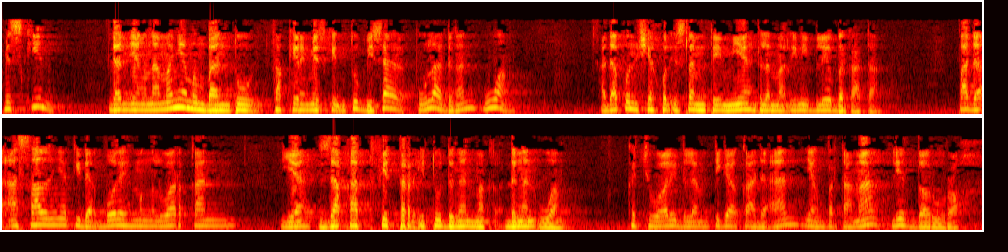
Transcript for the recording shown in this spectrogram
miskin. Dan yang namanya membantu fakir miskin itu bisa pula dengan uang. Adapun Syekhul Islam Taimiyah dalam hal ini beliau berkata, pada asalnya tidak boleh mengeluarkan ya zakat fitr itu dengan dengan uang kecuali dalam tiga keadaan. Yang pertama lid darurah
